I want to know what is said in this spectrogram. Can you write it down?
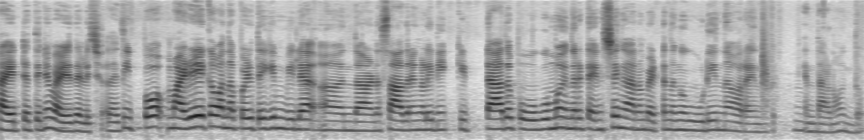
കയറ്റത്തിന് വഴിതെളിച്ചു. അതായത് ഇപ്പോൾ മഴയൊക്കെ വന്നപ്പോഴത്തേക്കും വില എന്താണ് സാധനങ്ങൾ ഇനി കിട്ടാതെ പോകുമോ എന്നൊരു ടെൻഷൻ കാരണം പെട്ടെന്ന് അങ്ങ് കൂടി എന്നാണ് പറയുന്നത്. എന്താണോ എന്തോ.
